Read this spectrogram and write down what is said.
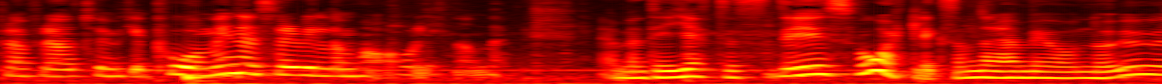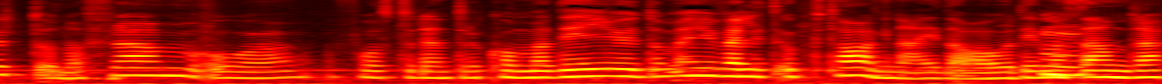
framförallt hur mycket påminnelser vill de ha och liknande. Ja, men det, är jättes, det är svårt liksom det här med att nå ut och nå fram och få studenter att komma. Det är ju, de är ju väldigt upptagna idag och det är massa Mm. andra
